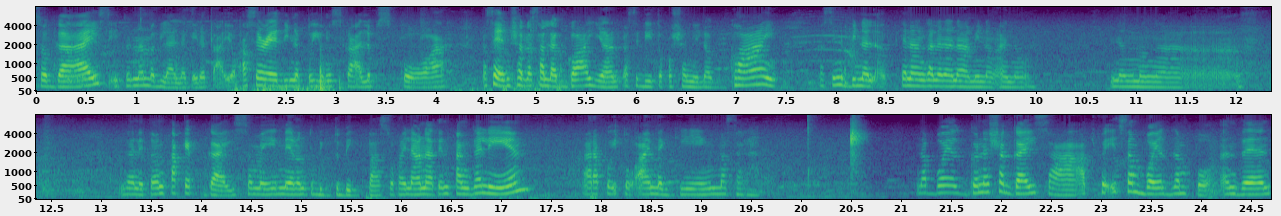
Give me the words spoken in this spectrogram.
So, guys, ito na maglalagay na tayo. Kasi ready na po yung scallops ko. Pasensya na sa lagayan kasi dito ko siya nilagay. Kasi tinanggalan na namin ng ano, ng mga ganito, ang takip guys. So, may meron tubig-tubig pa. So, kailangan natin tanggalin para po ito ay maging masarap. Na-boiled ko na siya guys ha. Po isang boiled lang po. And then,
